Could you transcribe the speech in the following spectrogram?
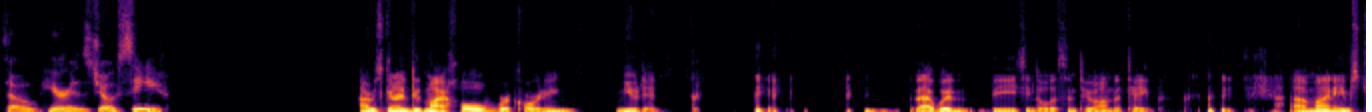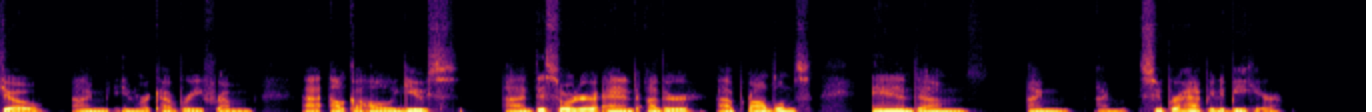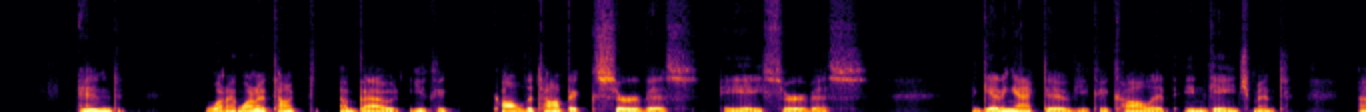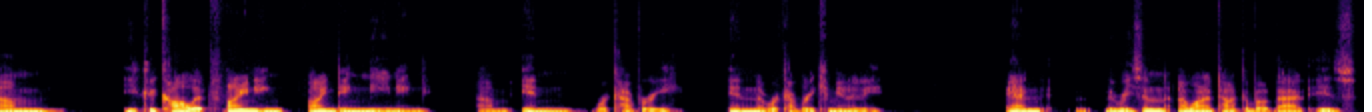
So here is Joe C. I was going to do my whole recording muted. That wouldn't be easy to listen to on the tape. Uh, my name's Joe. I'm in recovery from uh, alcohol use uh, disorder and other uh, problems, and um, I'm I'm super happy to be here. And what I want to talk about, you could call the topic service, AA service, getting active. You could call it engagement. Um, you could call it finding finding meaning um, in recovery, in the recovery community. And the reason I want to talk about that is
